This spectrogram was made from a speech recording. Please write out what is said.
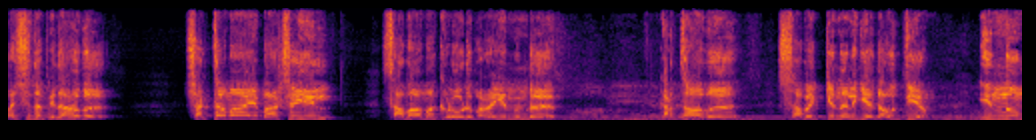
പരിശുദ്ധ പിതാവ് ശക്തമായ ഭാഷയിൽ സഭാമക്കളോട് പറയുന്നുണ്ട് കർത്താവ് സഭയ്ക്ക് നൽകിയ ദൗത്യം ഇന്നും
